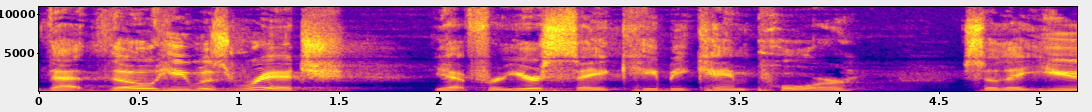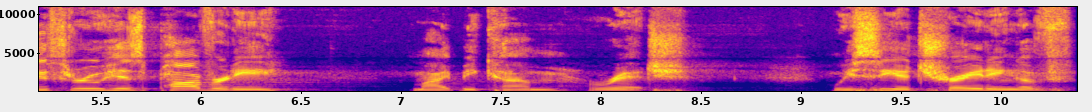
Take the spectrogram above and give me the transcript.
that though he was rich, yet for your sake he became poor, so that you through his poverty might become rich. We see a trading of,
